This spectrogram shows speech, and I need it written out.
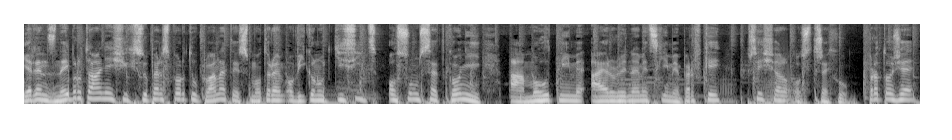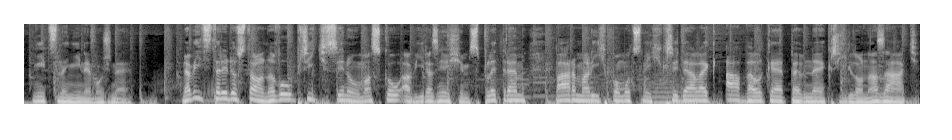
Jeden z nejbrutálnějších supersportů planety s motorem o výkonu 1800 koní a mohutnými aerodynamickými prvky přišel o střechu, protože nic není nemožné. Navíc tedy dostal novou příč s jinou maskou a výraznějším splitrem, pár malých pomocných křidélek a velké pevné křídlo na záď.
